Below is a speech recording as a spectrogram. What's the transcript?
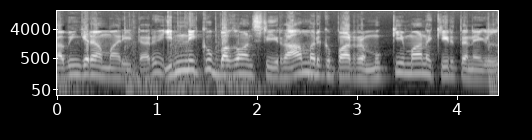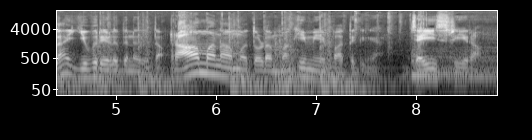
கவிஞராக மாறிட்டார். இன்னைக்கும் பகவான் ஸ்ரீ ராமருக்கு பாடுற முக்கியமான கீர்த்தனைகள்லாம் இவர் எழுதுனது தான் ராமநாமத்தோட மகிமையை பார்த்துக்குங்க. ஜெய் ஸ்ரீராம்.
